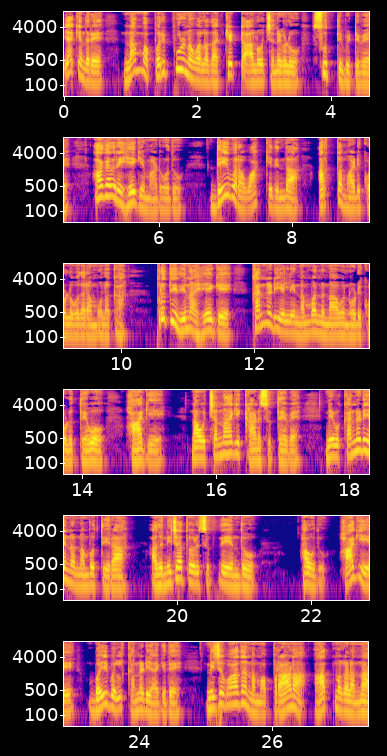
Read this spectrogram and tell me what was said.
ಯಾಕೆಂದರೆ ನಮ್ಮ ಪರಿಪೂರ್ಣವಲ್ಲದ ಕೆಟ್ಟ ಆಲೋಚನೆಗಳು ಸುತ್ತಿಬಿಟ್ಟಿವೆ. ಹಾಗಾದರೆ ಹೇಗೆ ಮಾಡುವುದು? ದೇವರ ವಾಕ್ಯದಿಂದ ಅರ್ಥ ಮಾಡಿಕೊಳ್ಳುವುದರ ಮೂಲಕ ಪ್ರತಿದಿನ ಹೇಗೆ ಕನ್ನಡಿಯಲ್ಲಿ ನಮ್ಮನ್ನು ನಾವು ನೋಡಿಕೊಳ್ಳುತ್ತೇವೋ ಹಾಗೆ ನಾವು ಚೆನ್ನಾಗಿ ಕಾಣಿಸುತ್ತೇವೆ. ನೀವು ಕನ್ನಡಿಯನ್ನು ನಂಬುತ್ತೀರಾ? ಅದು ನಿಜ ತೋರಿಸುತ್ತದೆ ಎಂದು. ಹೌದು, ಹಾಗೆಯೇ ಬೈಬಲ್ ಕನ್ನಡಿಯಾಗಿದೆ. ನಿಜವಾದ ನಮ್ಮ ಪ್ರಾಣ ಆತ್ಮಗಳನ್ನು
